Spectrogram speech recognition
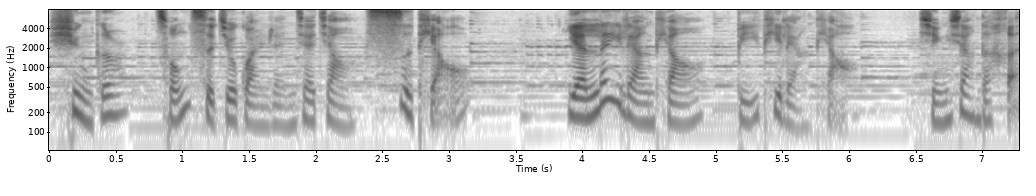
迅哥从此就管人家叫“四条”，眼泪两条，鼻涕两条，形象得很。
